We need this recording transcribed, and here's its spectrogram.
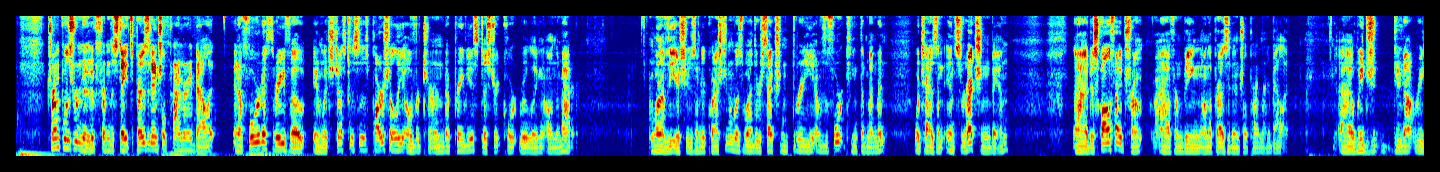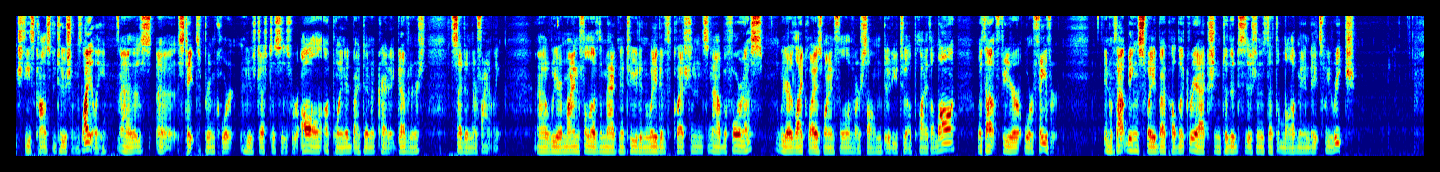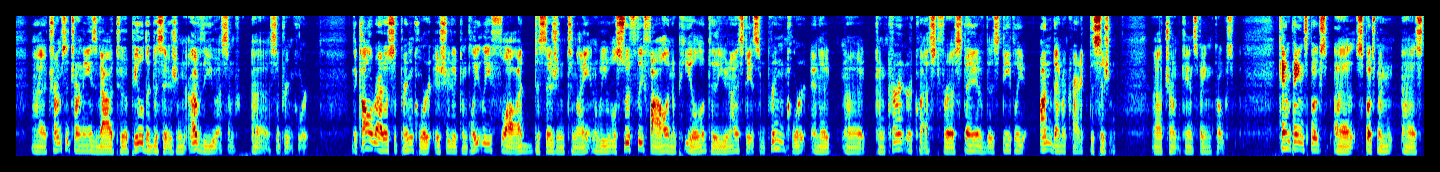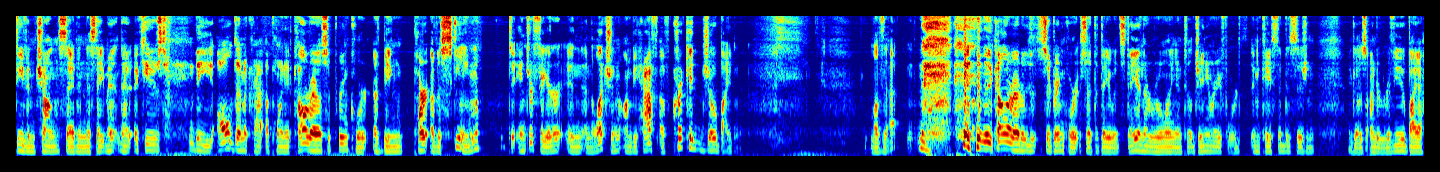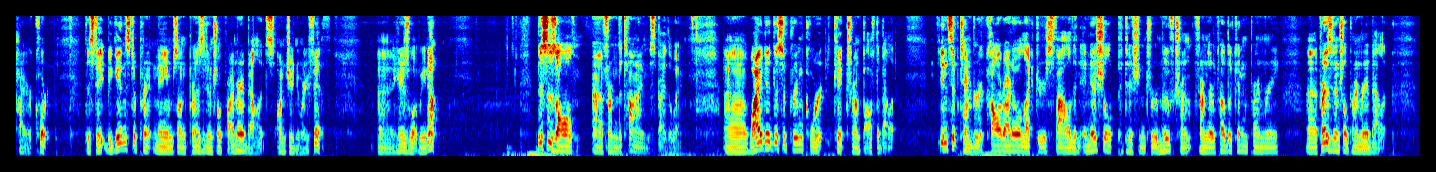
Trump was removed from the state's presidential primary ballot in a 4 to 3 vote in which justices partially overturned a previous district court ruling on the matter. One of the issues under question was whether Section 3 of the 14th Amendment, which has an insurrection ban, uh, disqualified Trump uh, from being on the presidential primary ballot. Uh, we j- do not reach these constitutions lightly. Uh, uh, state Supreme Court, whose justices were all appointed by Democratic governors, said in their filing. Uh, we are mindful of the magnitude and weight of the questions now before us. We are likewise mindful of our solemn duty to apply the law without fear or favor and without being swayed by public reaction to the decisions that the law mandates we reach. Uh, Trump's attorneys vowed to appeal the decision of the U.S. Uh, Supreme Court. The Colorado Supreme Court issued a completely flawed decision tonight, and we will swiftly file an appeal to the United States Supreme Court in a concurrent request for a stay of this deeply undemocratic decision. Uh, Trump campaign spokes- campaign spokes, uh, spokesman uh, Steven Cheung said in a statement that accused the all Democrat appointed Colorado Supreme Court of being part of a scheme to interfere in an election on behalf of crooked Joe Biden. Love that. the Colorado Supreme Court said that they would stay in their ruling until January 4th in case the decision goes under review by a higher court. The state begins to print names on presidential primary ballots on January 5th. Uh, here's what we know. This is all uh, from the Times, by the way. Uh, why did the Supreme Court kick Trump off the ballot? In September, Colorado electors filed an initial petition to remove Trump from the Republican primary, uh, presidential primary ballot.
